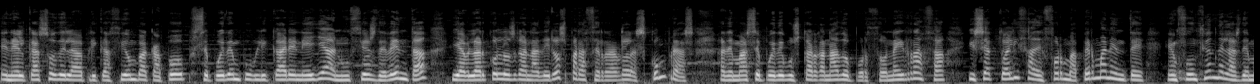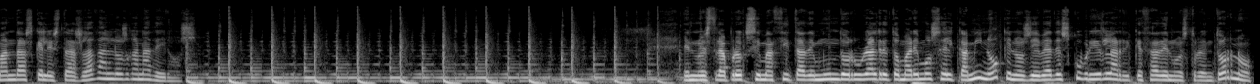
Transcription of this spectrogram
En el caso de la aplicación Bacapop, se pueden publicar en ella anuncios de venta y hablar con los ganaderos para cerrar las compras. Además, se puede buscar ganado por zona y raza y se actualiza de forma permanente en función de las demandas que les trasladan los ganaderos. En nuestra próxima cita de Mundo Rural retomaremos el camino que nos lleve a descubrir la riqueza de nuestro entorno.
